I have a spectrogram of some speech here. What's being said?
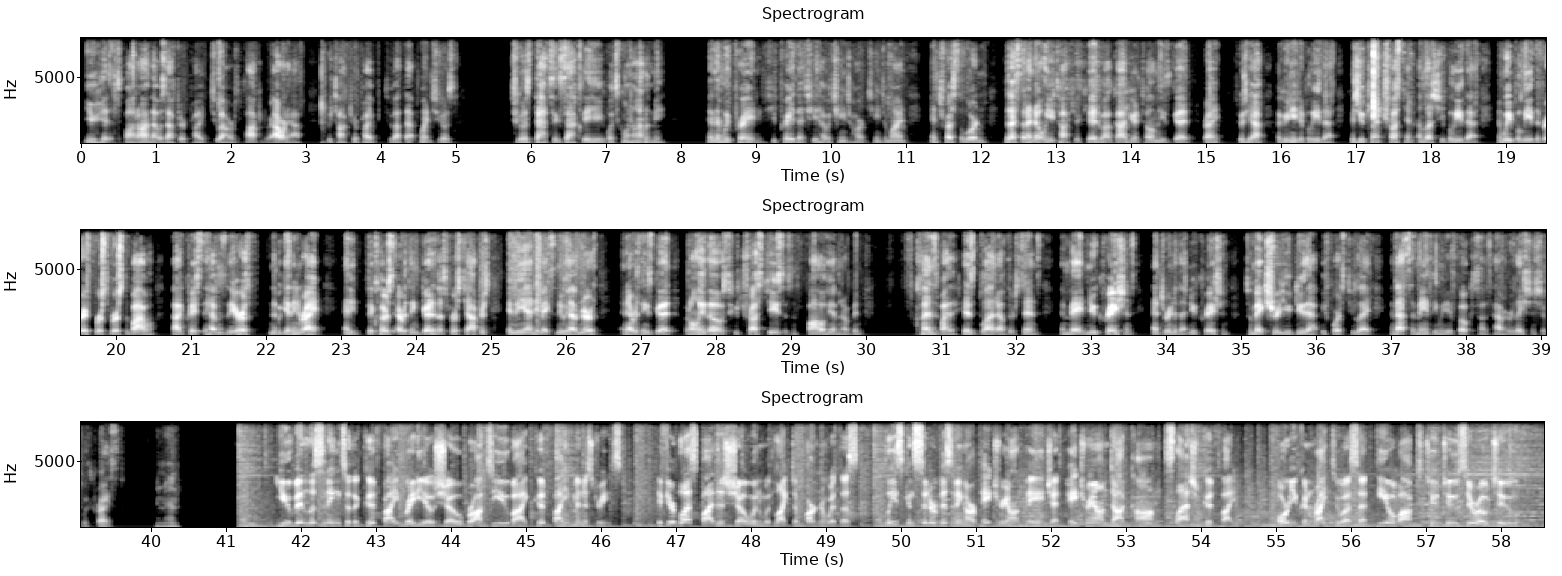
You hit it spot on. That was after probably two hours of talking to her, hour and a half. We talked to her probably to about that point. She goes, She goes, That's exactly what's going on with me. And then we prayed. She prayed that she'd have a change of heart, change of mind, and trust the Lord. Because I said, I know when you talk to your kid about God, you're going to tell him he's good, right? She goes, Yeah. I go, You need to believe that because you can't trust him unless you believe that. And we believe the very first verse of the Bible God creates the heavens and the earth in the beginning, right? And he declares everything good in those first chapters. In the end, he makes a new heaven and earth, and everything's good. But only those who trust Jesus and follow him and have been cleansed by his blood of their sins and made new creations enter into that new creation. So make sure you do that before it's too late. And that's the main thing we need to focus on is having a relationship with Christ. Amen. You've been listening to the Good Fight Radio Show brought to you by Good Fight Ministries. If you're blessed by this show and would like to partner with us, please consider visiting our Patreon page at patreon.com slash goodfight. Or you can write to us at P.O. Box 2202,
